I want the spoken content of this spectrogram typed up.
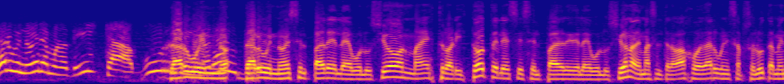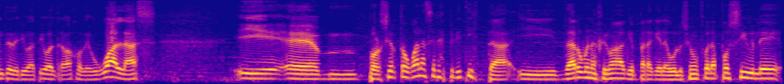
Darwin no era monoteísta, burro. Darwin no, ignorante. Darwin no es el padre de la evolución, maestro Aristóteles es el padre de la evolución, además el trabajo de Darwin es absolutamente derivativo del trabajo de Wallace. Y eh, por cierto, Wallace era espiritista y Darwin afirmaba que para que la evolución fuera posible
